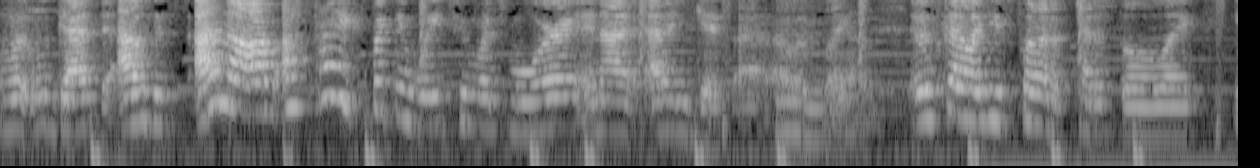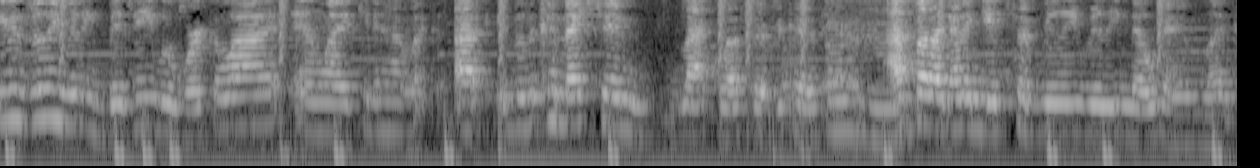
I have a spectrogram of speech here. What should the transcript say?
we got, the, I was, ex- I don't know, I, I was probably expecting way too much more, and I, I didn't get that. I was mm, like, it was kind of like he was put on a pedestal. Like he was really, really busy with work a lot, and like you didn't have like I, the, the connection lackluster because mm-hmm. I felt like I didn't get to really, really know him like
